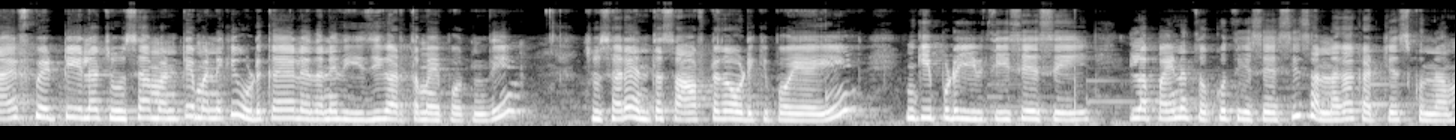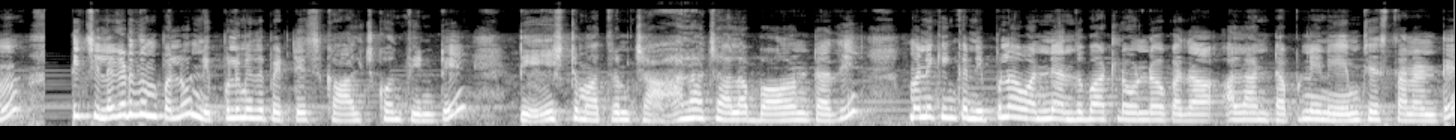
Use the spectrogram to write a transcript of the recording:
నైఫ్ పెట్టి ఇలా చూసామంటే మనకి ఉడికాయ లేదనేది ఈజీగా అర్థమైపోతుంది. చూసారా ఎంత సాఫ్ట్గా ఉడికిపోయాయి. ఇంక ఇప్పుడు ఇవి తీసేసి ఇలా పైన తొక్కు తీసేసి సన్నగా కట్ చేసుకుందాము ఈ చిలగడ దుంపలు నిప్పుల మీద పెట్టేసి కాల్చుకొని తింటే టేస్ట్ మాత్రం చాలా చాలా బాగుంటుంది. మనకి ఇంకా నిప్పులు అవన్నీ అందుబాటులో ఉండవు కదా. అలాంటప్పుడు నేను ఏం చేస్తానంటే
